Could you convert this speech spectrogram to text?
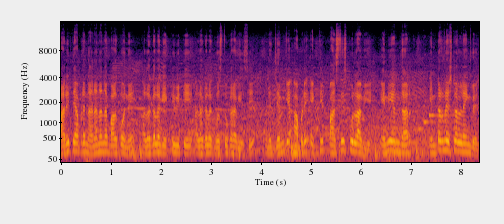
આ રીતે આપણે નાના નાના બાળકોને અલગ અલગ એક્ટિવિટી અલગ અલગ વસ્તુ કરાવીએ છીએ. અને જેમ કે આપણે એકથી પાંચની સ્કૂલ લાવીએ, એની અંદર ઇન્ટરનેશનલ લેંગ્વેજ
